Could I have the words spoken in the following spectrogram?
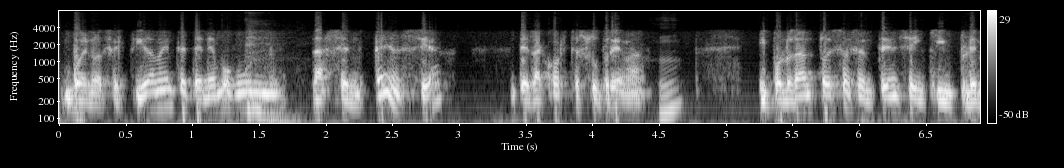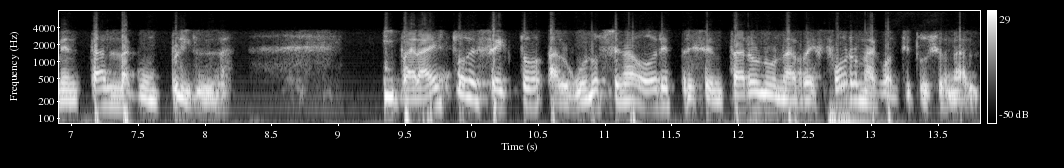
Bueno, efectivamente tenemos una sentencia de la Corte Suprema ¿Mm? y por lo tanto esa sentencia hay que implementarla, cumplirla. Y para estos efectos, algunos senadores presentaron una reforma constitucional,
